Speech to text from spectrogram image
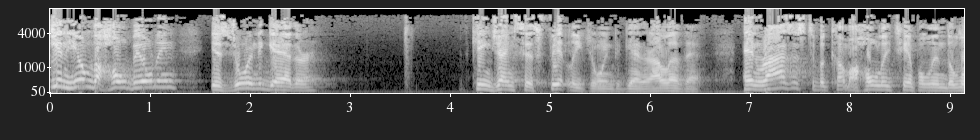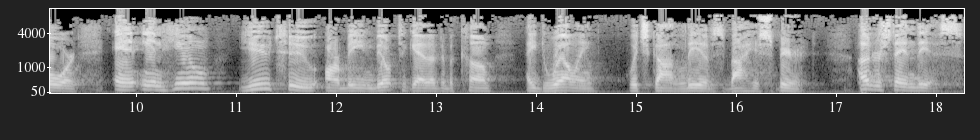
In Him the whole building is joined together. King James says fitly joined together. I love that. And rises to become a holy temple in the Lord. And in Him you too are being built together to become a dwelling which God lives by His Spirit. Understand this.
